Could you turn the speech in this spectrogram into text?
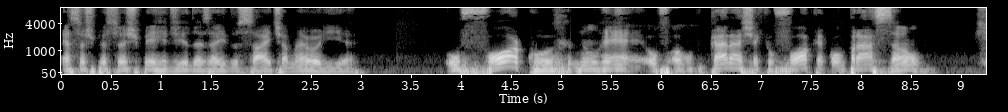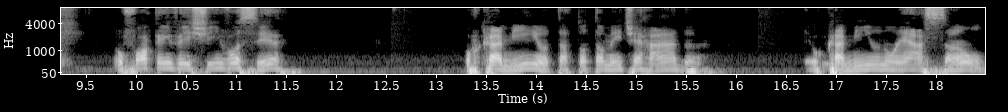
essas pessoas perdidas aí do site, a maioria, o foco não é. O, o cara acha que o foco é comprar ação. O foco é investir em você. O caminho está totalmente errado. O caminho não é ação,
